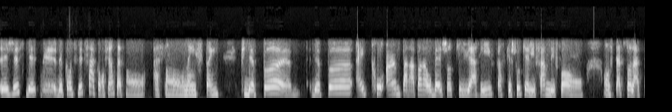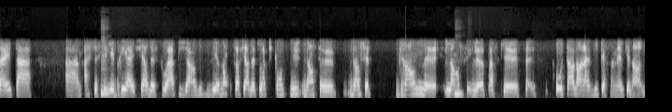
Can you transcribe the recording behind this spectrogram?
euh, juste de, de, continuer de faire confiance à son à son instinct, puis de pas euh, de pas être trop humble par rapport aux belles choses qui lui arrivent, parce que je trouve que les femmes des fois on, on se tape sur la tête à à, se mm. célébrer, à être fière de soi, puis j'ai envie de dire non, sois fière de toi, puis continue dans ce dans cette grande euh, lancée là, parce que ça, autant dans la vie personnelle que dans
